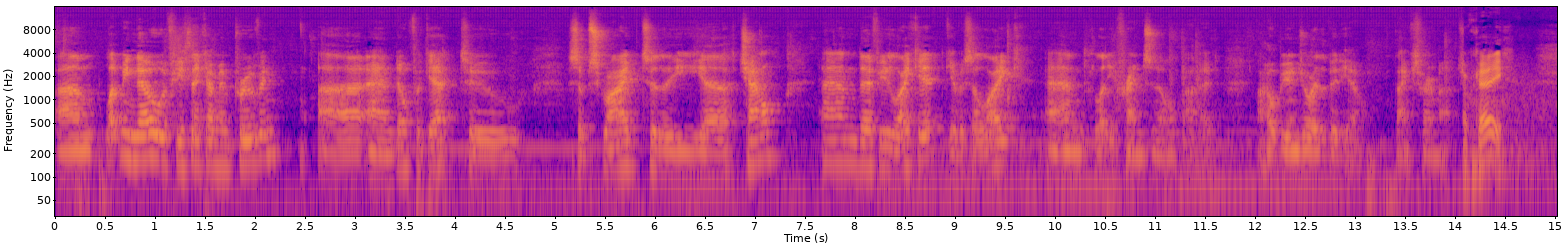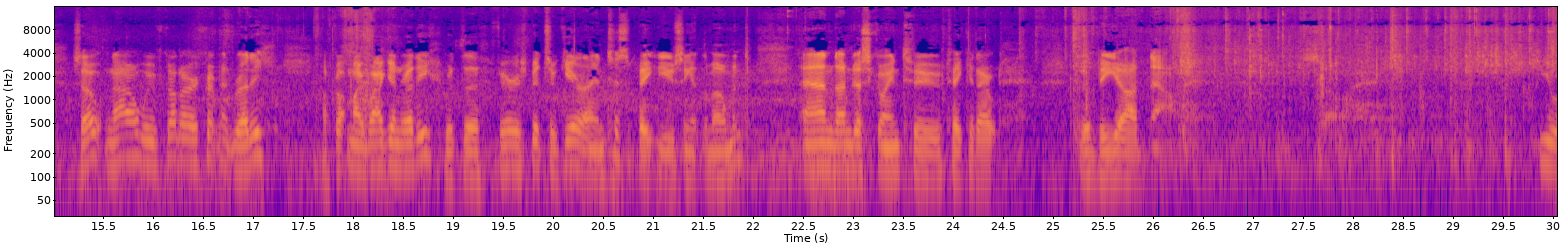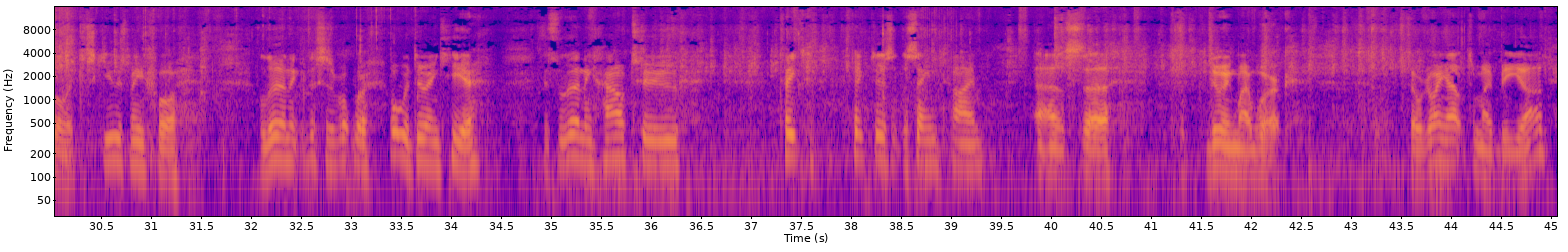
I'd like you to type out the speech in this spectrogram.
Um, let me know if you think I'm improving uh, and don't forget to subscribe to the uh, channel and if you like it give us a like and let your friends know about it. I hope you enjoy the video. Thanks very much. Okay, so now we've got our equipment ready. I've got my wagon ready with the various bits of gear I anticipate using at the moment and I'm just going to take it out to the yard now. So you will excuse me for learning this is what we're what we're doing here is learning how to take pictures at the same time as uh, doing my work. So we're going out to my bee yard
